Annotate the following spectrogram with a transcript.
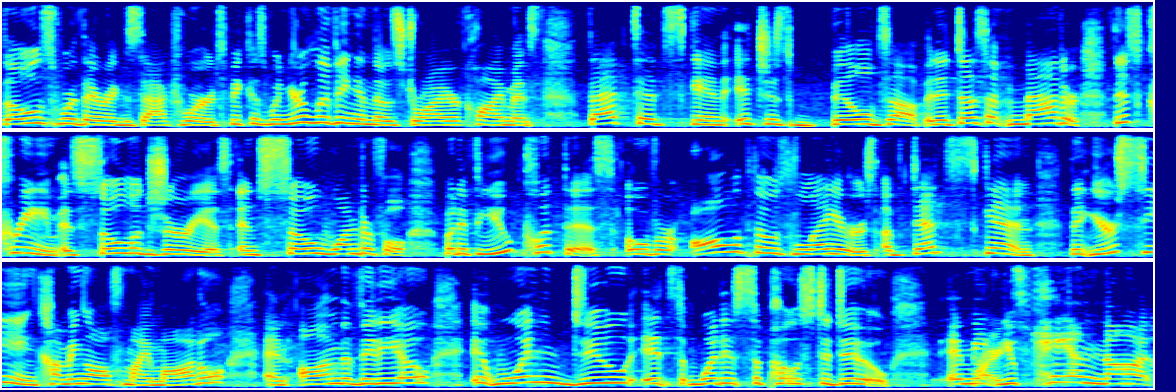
those were their exact words because when you're living in those drier climates, that dead skin, it just builds up and it doesn't matter. This cream is so luxurious and so wonderful, but if you put this over all of those layers of dead skin that you're seeing coming off my model and on the video, it wouldn't do it's what it's supposed to do. I mean, right. you cannot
